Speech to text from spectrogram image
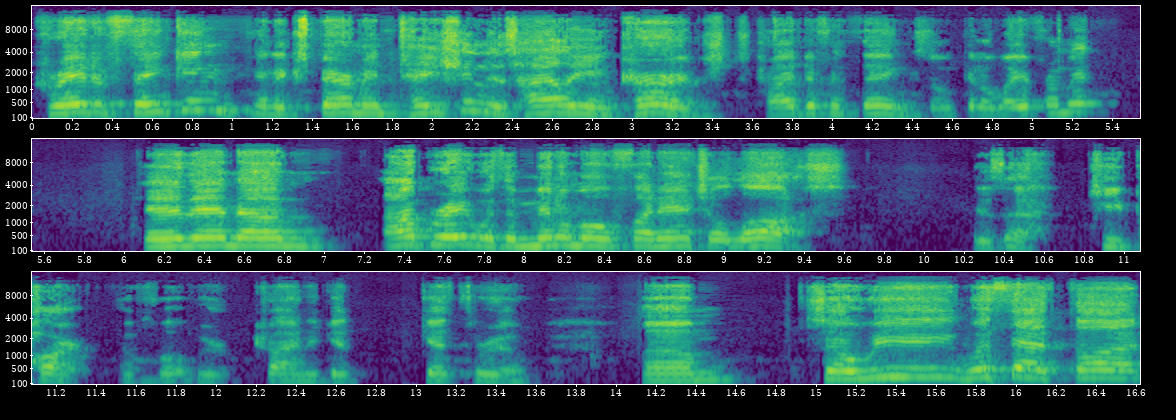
creative thinking and experimentation is highly encouraged. Try different things, don't get away from it. And then um, operate with a minimal financial loss is a key part of what we're trying to get, get through. Um, so we, with that thought,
